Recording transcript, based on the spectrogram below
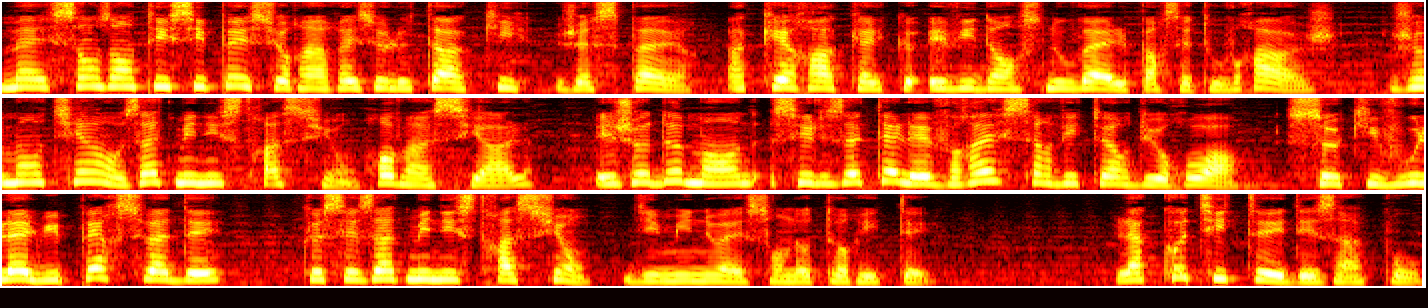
mais sans anticiper sur un résultat qui j'espère acquerra quelque évidence nouvelle par cet ouvrage je m'en tiens aux administrations provinciales et je demande s'ils étaient les vrais serviteurs du roi ceux qui voulaient lui persuader que ces administrations diminuaient son autorité. La quotité des impôts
